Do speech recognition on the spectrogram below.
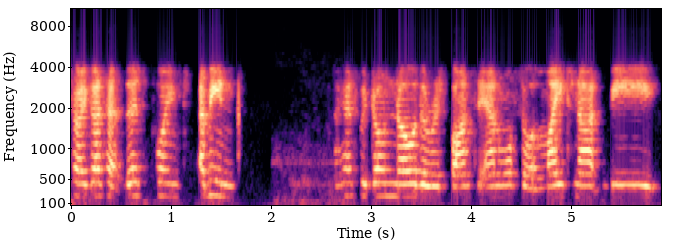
So I guess at this point, I mean, I guess we don't know the response to animals, so it might not be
